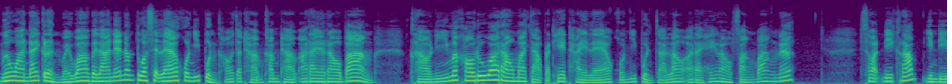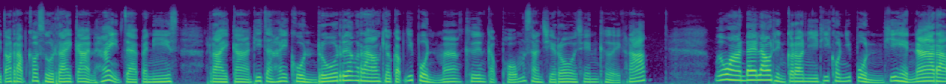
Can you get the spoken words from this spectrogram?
เมื่อวานได้เกริ่นไว้ว่าเวลาแนะนำตัวเสร็จแล้วคนญี่ปุ่นเขาจะถามคำถามอะไรเราบ้าง คราวนี้เมื่อเขารู้ว่าเรามาจากประเทศไทยแล้ว คนญี่ปุ่นจะเล่าอะไรให้เราฟังบ้างนะ สวัสดีครับ ยินดีต้อนรับเข้าสู่รายการให้ Japanese รายการที่จะให้คุณรู้เรื่องราวเกี่ยวกับญี่ปุ่นมากขึ้นกับผมซันชิโร่เช่นเคยครับ เมื่อวานได้เล่าถึงกรณีที่คนญี่ปุ่นที่เห็นหน้าเรา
